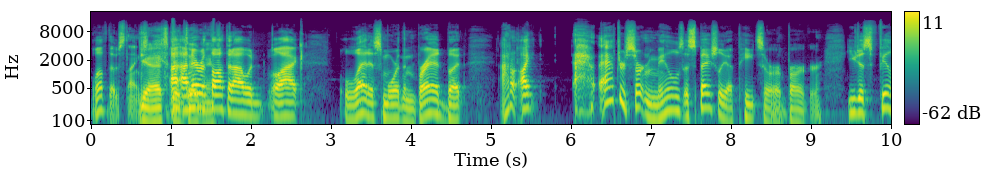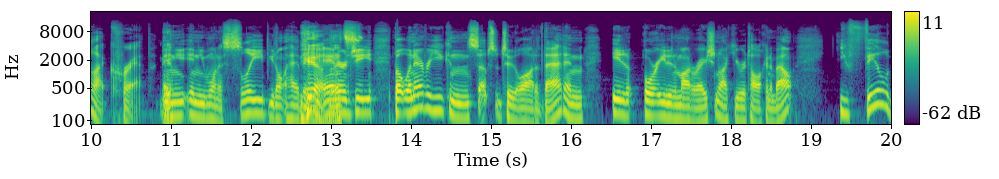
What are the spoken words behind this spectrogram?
love those things. Yeah, I, good I too, never man. thought that I would like lettuce more than bread, but I don't. I after certain meals, especially a pizza or a burger, you just feel like crap, and you and you want to sleep. You don't have any Yeah, that's- energy. But whenever you can substitute a lot of that and eat it or eat it in moderation, like you were talking about, you feel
